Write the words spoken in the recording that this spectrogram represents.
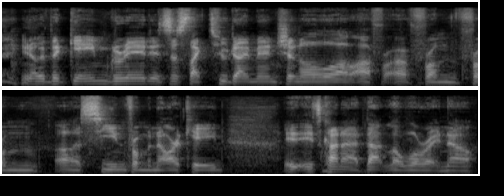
you know the game grid is just like two-dimensional uh, uh from from uh, uh, scene from an arcade. It, it's kind of at that level right now.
